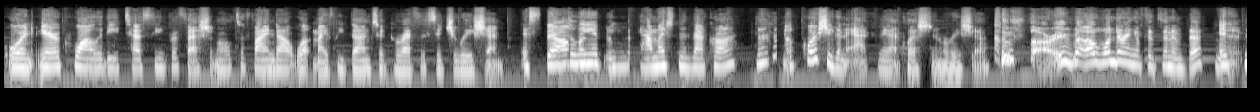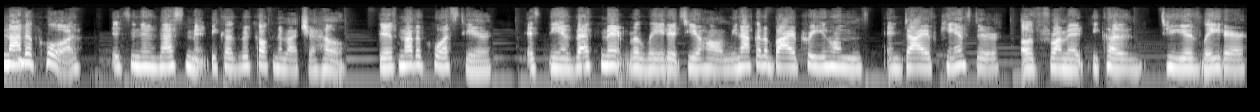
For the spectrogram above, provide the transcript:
or an air quality testing professional to find out what might be done to correct the situation. Especially if how much does that cost? Mm-hmm. of course, you're going to ask me that question, Alicia. I'm sorry, but I'm wondering if it's an investment. It's not a cost it's an investment because we're talking about your health. There's not a cost here. It's the investment related to your home. You're not going to buy a pretty home and die of cancer from it because two years later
